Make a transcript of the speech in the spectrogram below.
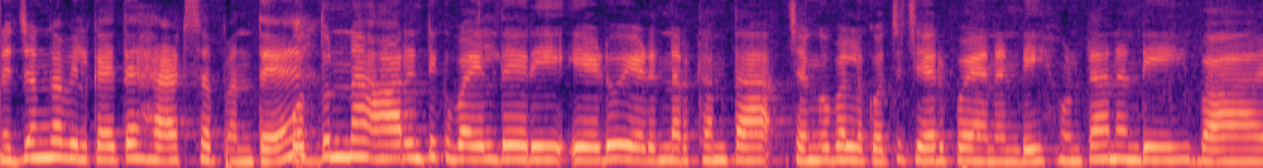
నిజంగా వీళ్ళకైతే హ్యాట్సప్ అంతే. పొద్దున్న ఆరింటికి బయలుదేరి ఏడు ఏడున్నరకంతా చెంగుబళ్ళకి వచ్చి చేరిపోయానండి. ఉంటానండి. బాయ్.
